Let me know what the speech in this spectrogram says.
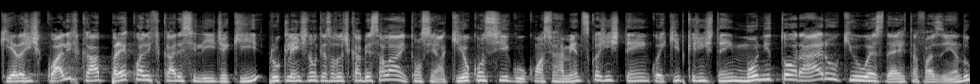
que é da gente qualificar, pré-qualificar esse lead aqui, para o cliente não ter essa dor de cabeça lá. Então, assim, aqui eu consigo, com as ferramentas que a gente tem, com a equipe que a gente tem, monitorar o que o SDR está fazendo.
